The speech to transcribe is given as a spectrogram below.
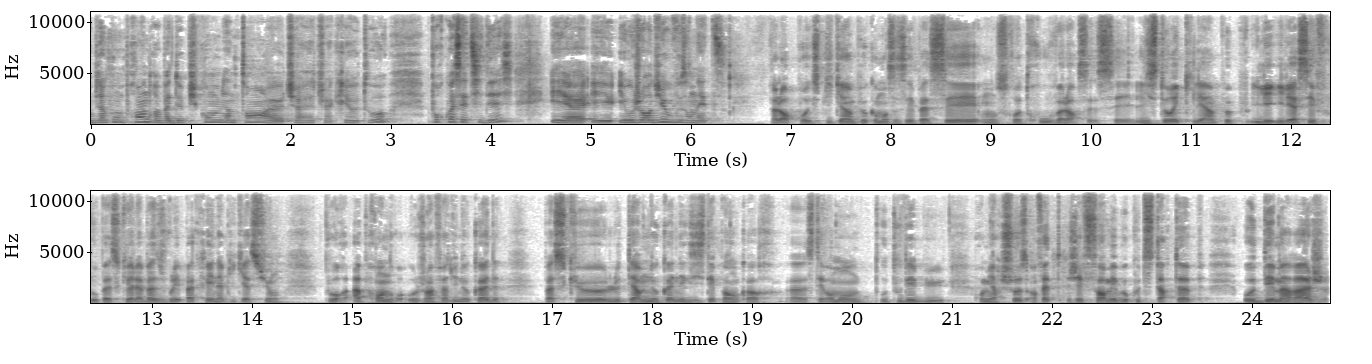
Pour bien comprendre bah, depuis combien de temps euh, tu, as, créé Auto, pourquoi cette idée? Et, euh, et, aujourd'hui où vous en êtes? Alors pour expliquer un peu comment ça s'est passé, on se retrouve. Alors c'est- l'historique, il est un peu, il est, il est assez flou parce qu'à la base je voulais pas créer une application pour apprendre aux gens à faire du no-code parce que le terme no-code n'existait pas encore. Euh, C'était vraiment au tout début. Première chose, en fait j'ai formé beaucoup de startups au démarrage.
